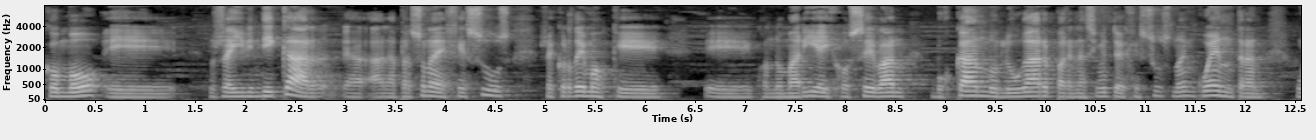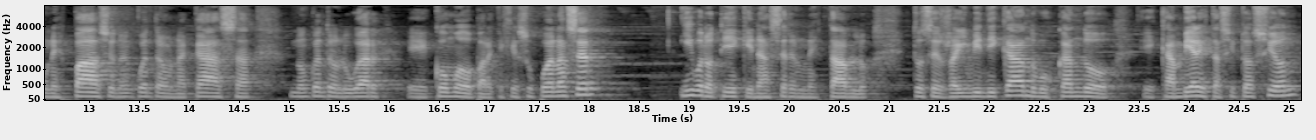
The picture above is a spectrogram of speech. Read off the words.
como eh, reivindicar a, la persona de Jesús. Recordemos que eh, cuando María y José van buscando un lugar para el nacimiento de Jesús, no encuentran un espacio, no encuentran una casa, no encuentran un lugar eh, cómodo para que Jesús pueda nacer. Y bueno, tiene que nacer en un establo. Entonces, reivindicando, buscando eh, cambiar esta situación,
